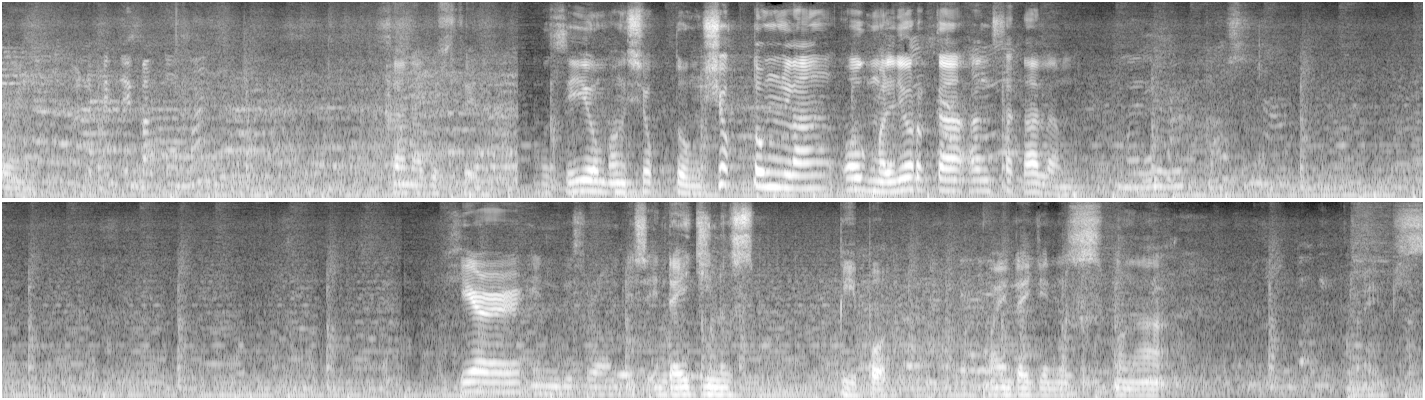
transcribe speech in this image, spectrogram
point. San Agustin. Museum ang Syuktong. Syuktong lang og Mallorca ang sakalam. Here in this room is indigenous people. Mga indigenous mga tribes.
